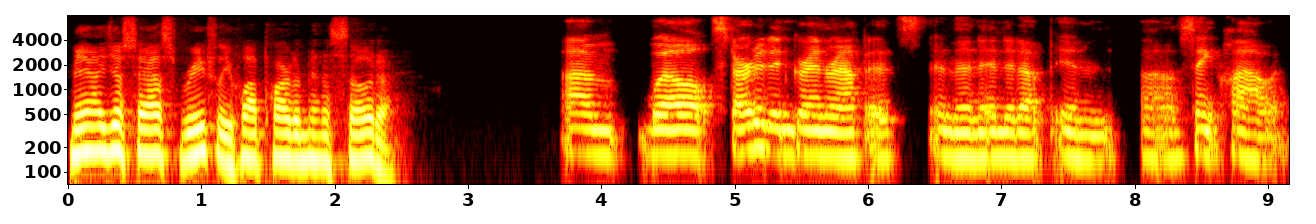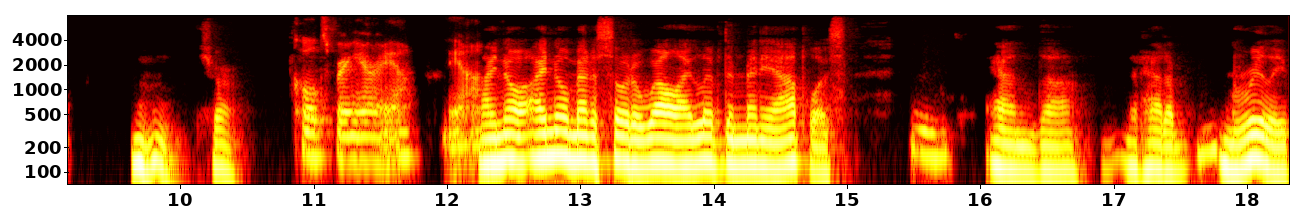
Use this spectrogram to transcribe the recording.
may I just ask briefly what part of Minnesota? Um, well, started in Grand Rapids and then ended up in uh, St. Cloud, hmm Sure. Cold Spring area. Yeah. I know I know Minnesota well. I lived in Minneapolis, Mm. And uh, it had a really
